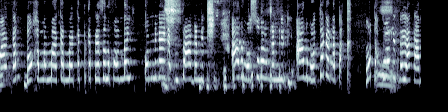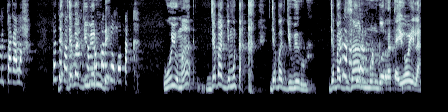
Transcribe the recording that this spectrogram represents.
maa kat doo xam man maa kat may kat kattee sa loxol ndey comme ni ngay def di saaga nit yi Adamo sonal nga nit yi Adamo caga nga takk moo tax koo gis nga yaakaar ni caga la. jabar ji wérul de wuyu ma jabar ji mu takk jabar ji wérul. jabar ji genre mongol rata yooyu la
